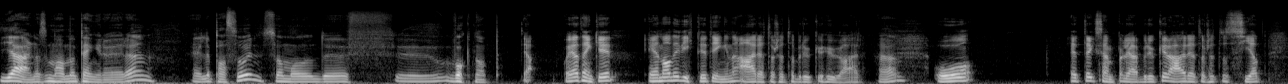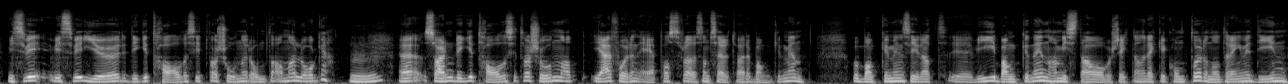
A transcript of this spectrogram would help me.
gjerne som har med penger å gjøre, eller passord, så må du f våkne opp. Ja. Og jeg tenker, en av de viktige tingene er rett og slett å bruke huet her. Ja. Og et eksempel jeg bruker, er rett og slett å si at hvis vi, hvis vi gjør digitale situasjoner om til analoge, Mhm. eh, så er den digitale situasjonen at jeg får en e-post fra det som ser ut til å være banken min, hvor banken min sier at eh, vi i banken din har mista oversikten av en rekke kontoer, og nå trenger vi din,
